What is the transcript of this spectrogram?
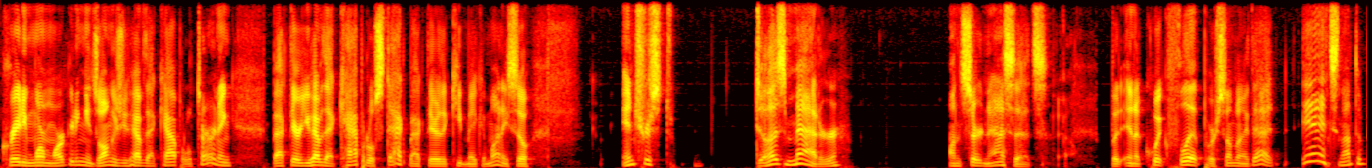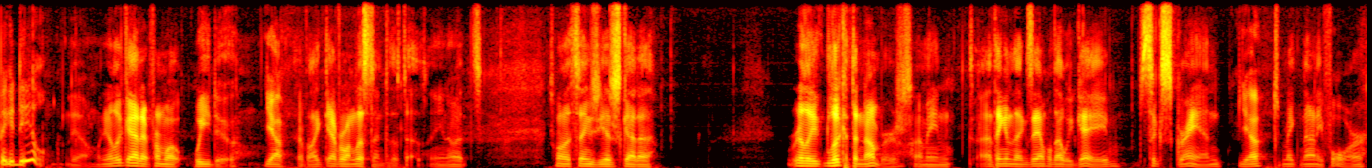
creating more marketing as long as you have that capital turning back there. You have that capital stack back there that keep making money. So interest does matter on certain assets, Yeah. but in a quick flip or something like that, yeah, it's not that big a deal. Yeah, when you look at it from what we do, Yeah. like everyone listening to this does, you know, it's it's one of the things you just gotta really look at the numbers. I mean, I think in the example that we gave, six grand Yeah. to make ninety four,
